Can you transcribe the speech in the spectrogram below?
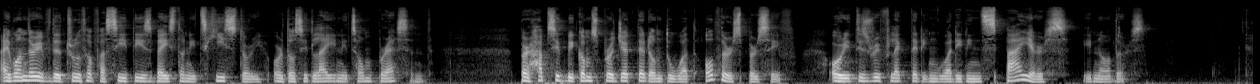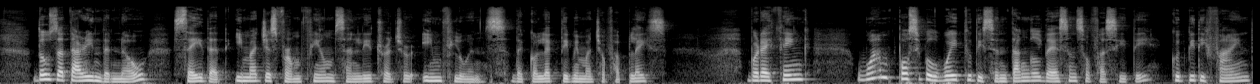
I wonder if the truth of a city is based on its history, or does it lie in its own present? Perhaps it becomes projected onto what others perceive, or it is reflected in what it inspires in others. Those that are in the know say that images from films and literature influence the collective image of a place. But I think one possible way to disentangle the essence of a city could be defined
